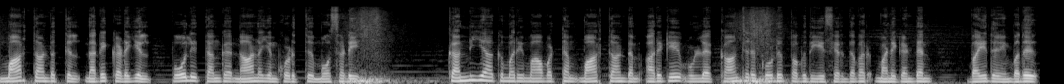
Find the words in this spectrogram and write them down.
மார்த்தாண்டத்தில் நகைக்கடையில் போலி தங்க நாணயம் கொடுத்து மோசடி. கன்னியாகுமரி மாவட்டம் மார்த்தாண்டம் அருகே உள்ள காஞ்சிரகோடு பகுதியைச் சேர்ந்தவர் மணிகண்டன் வயது ஐம்பது.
